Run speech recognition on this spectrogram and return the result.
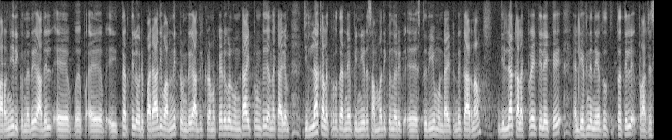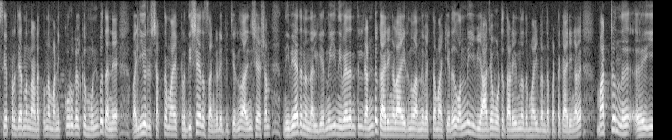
പറഞ്ഞിരിക്കുന്നത്. അതിൽ ഇത്തരത്തിൽ ഒരു പരാതി വന്നിട്ടുണ്ട്. അതിൽ ക്രമക്കേടുകൾ ഉണ്ടായിട്ടുണ്ട് എന്ന കാര്യം ജില്ലാ കളക്ടർ തന്നെ പിന്നീട് സമ്മതിക്കുന്ന ഒരു സ്ഥിതിയും ഉണ്ടായിട്ടുണ്ട്. കാരണം ജില്ലാ കളക്ടറേറ്റിലേക്ക് എൽ ഡി എഫിന്റെ നേതൃത്വത്തിൽ പരസ്യ പ്രചരണം നടക്കുന്ന മണിക്കൂറുകൾക്ക് മുൻപ് തന്നെ വലിയൊരു ശക്തമായ പ്രതിഷേധം സംഘടിപ്പിച്ചിരുന്നു. അതിനുശേഷം നിവേദനം നൽകിയിരുന്നു. ഈ നിവേദനത്തിൽ രണ്ട് കാര്യങ്ങളായിരുന്നു അന്ന് വ്യക്തമാക്കിയത്. ഒന്ന് ഈ വ്യാജ വോട്ട് തടയുന്നതുമായി ബന്ധപ്പെട്ട കാര്യങ്ങൾ. മറ്റൊന്ന് ഈ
